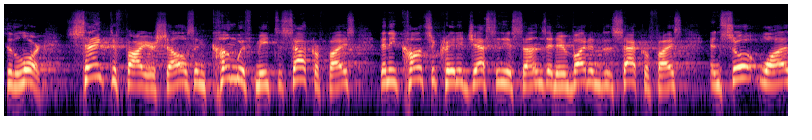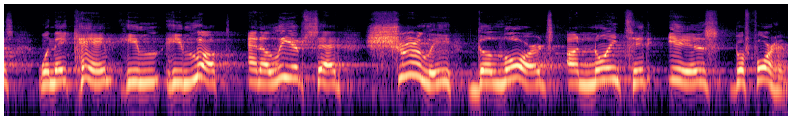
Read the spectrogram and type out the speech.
to the Lord. Sanctify yourselves and come with me to sacrifice. Then he consecrated Jesse and his sons and invited them to the sacrifice. And so it was when they came, he, he looked, and Eliab said, Surely the Lord's anointed is before him.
